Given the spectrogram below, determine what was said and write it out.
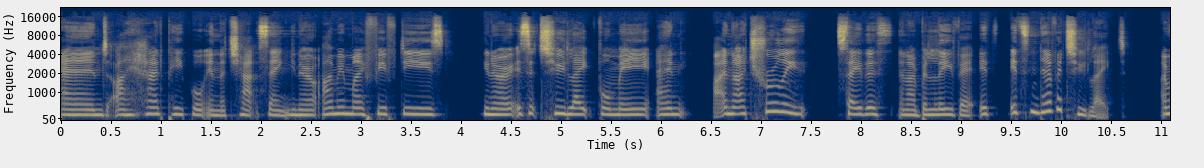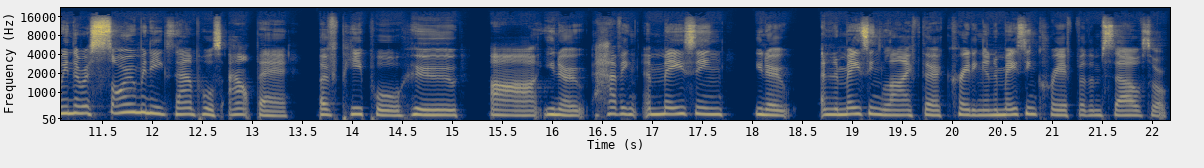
And I had people in the chat saying, you know, I'm in my 50s, you know, is it too late for me? And and I truly say this and I believe it. It's it's never too late. I mean, there are so many examples out there of people who are, you know, having amazing, you know, an amazing life. They're creating an amazing career for themselves or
